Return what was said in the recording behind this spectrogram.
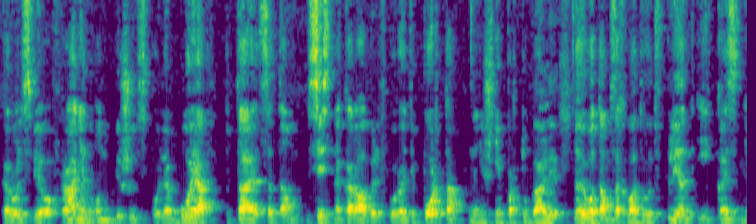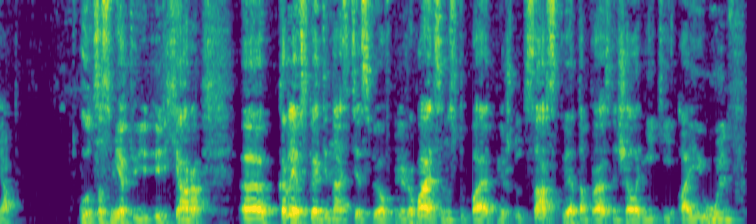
Король Свевов ранен, он бежит с поля боя, пытается там сесть на корабль в городе Порта, нынешней Португалии, но его там захватывают в плен и казнят. Вот со смертью Рихиара э, Королевская династия Свевов прерывается, наступает между царствия, там правит сначала некий Айульф,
